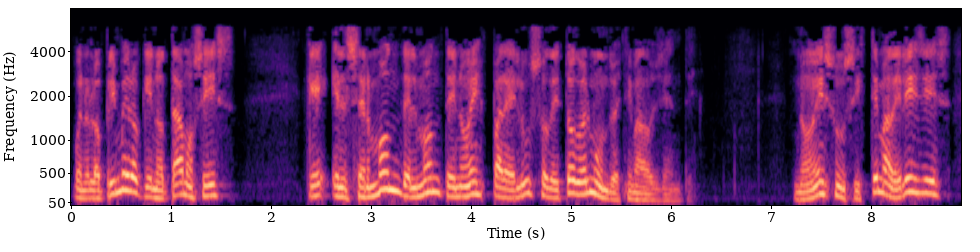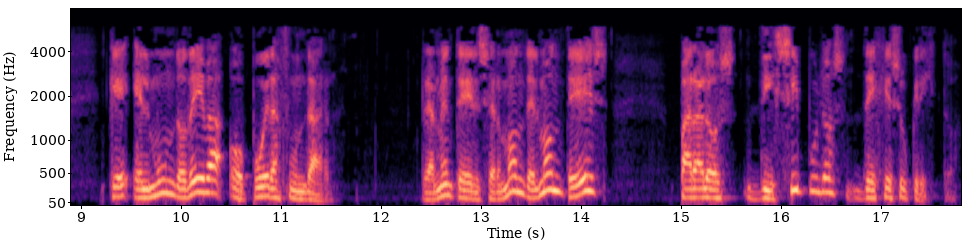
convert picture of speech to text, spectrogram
bueno, lo primero que notamos es que el sermón del monte no es para el uso de todo el mundo, estimado oyente. No es un sistema de leyes que el mundo deba o pueda fundar. Realmente el sermón del monte es para los discípulos de Jesucristo.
